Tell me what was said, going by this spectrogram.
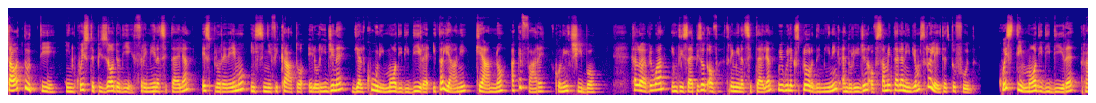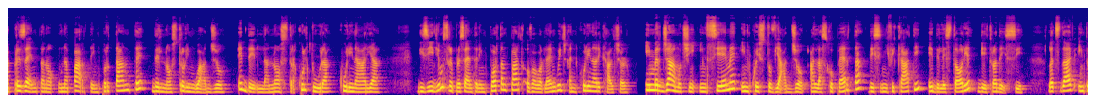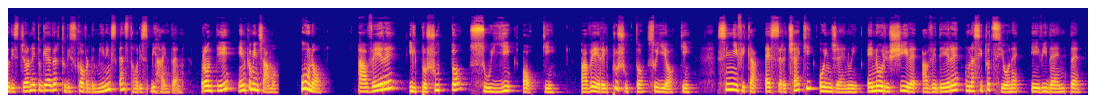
Ciao a tutti! In questo episodio di 3 Minutes Italian esploreremo il significato e l'origine di alcuni modi di dire italiani che hanno a che fare con il cibo. Hello everyone, in this episode of 3 Minutes Italian we will explore the meaning and origin of some Italian idioms related to food. Questi modi di dire rappresentano una parte importante del nostro linguaggio e della nostra cultura culinaria. These idioms represent an important part of our language and culinary culture. Immergiamoci insieme in questo viaggio alla scoperta dei significati e delle storie dietro ad essi. Let's dive into this journey together to discover the meanings and stories behind them. Pronti? Incominciamo. 1. Avere il prosciutto sugli occhi. Avere il prosciutto sugli occhi significa essere ciechi o ingenui e non riuscire a vedere una situazione evidente.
